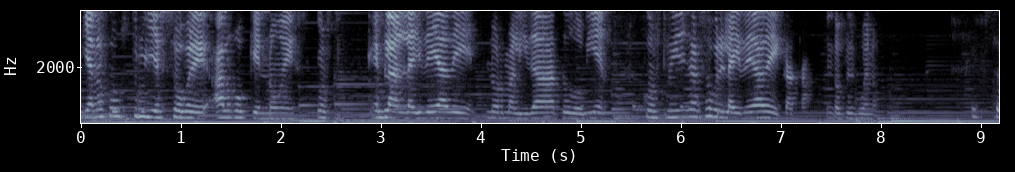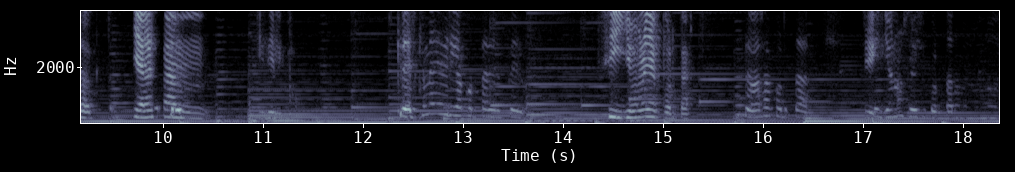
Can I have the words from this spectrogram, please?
ya no construyes sobre algo que no es. En plan, la idea de normalidad, todo bien. Construyes ya sobre la idea de caca. Entonces, bueno, Exacto. ya no es tan idílico. ¿Crees que me debería cortar el pelo? Sí, yo me lo voy a cortar. ¿Te vas a cortar? Sí. Yo no sé si cortarme o no.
